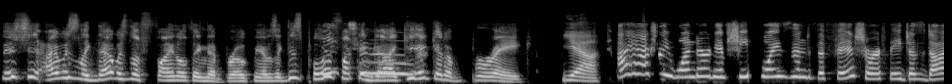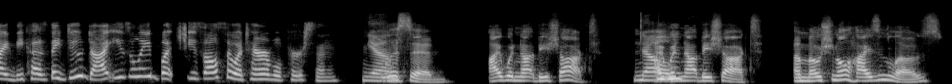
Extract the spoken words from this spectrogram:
fish, I was like, that was the final thing that broke me. I was like, this poor me fucking too. guy can't get a break. Yeah. I actually wondered if she poisoned the fish or if they just died because they do die easily, but she's also a terrible person. Yeah. Listen, I would not be shocked. No. I would not be shocked emotional highs and lows.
